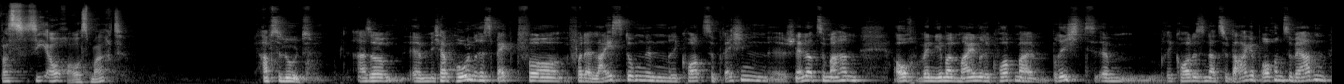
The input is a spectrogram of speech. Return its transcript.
was Sie auch ausmacht? Absolut. Also ähm, ich habe hohen Respekt vor, vor der Leistung, einen Rekord zu brechen, äh, schneller zu machen. Auch wenn jemand meinen Rekord mal bricht, ähm, Rekorde sind dazu da, gebrochen zu werden.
